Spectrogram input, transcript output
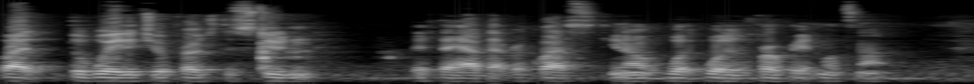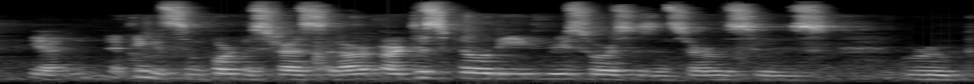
but the way that you approach the student if they have that request. You know, what what is appropriate and what's not. Yeah, I think it's important to stress that our, our disability resources and services group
